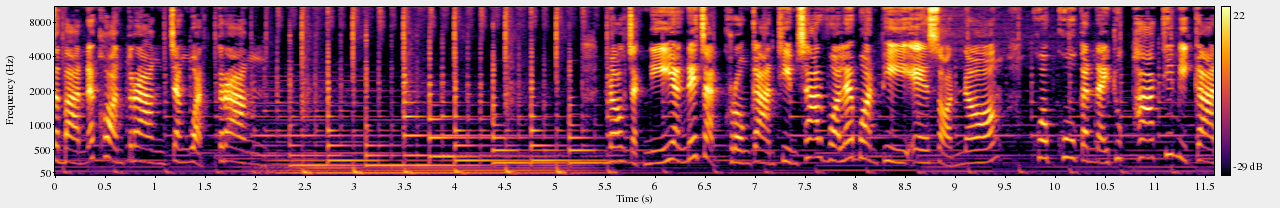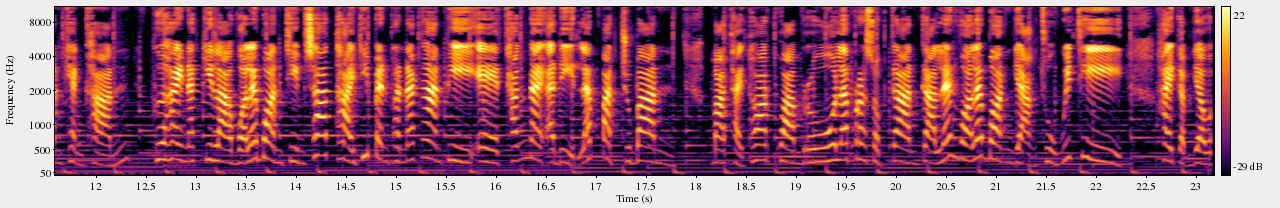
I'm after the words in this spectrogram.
ศบาลนครตรัง จังหวัดตรังนอกจากนี้ยังได้จัดโครงการทีมชาติวอลเลย์บอล PA สอนน้อง ควบคู่กันในทุกภาคที่มีการแข่งขัน เพื่อให้นักกีฬาวอลเลย์บอลทีมชาติไทยที่เป็นพนักงาน PA ทั้งในอดีตและปัจจุบัน มาถ่ายทอดความรู้และประสบการณ์การเล่นวอลเลย์บอลอย่างถูกวิธี ให้กับเยาว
